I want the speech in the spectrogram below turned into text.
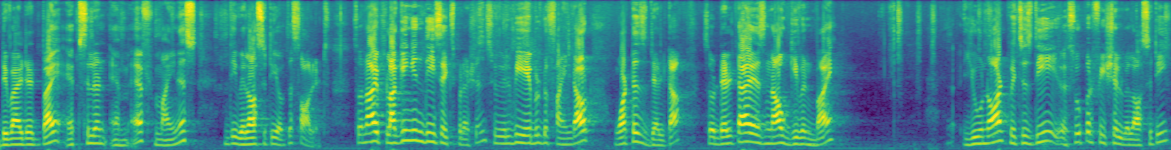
divided by epsilon m f minus the velocity of the solids. So, now plugging in these expressions we will be able to find out what is delta. So, delta is now given by u naught which is the superficial velocity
